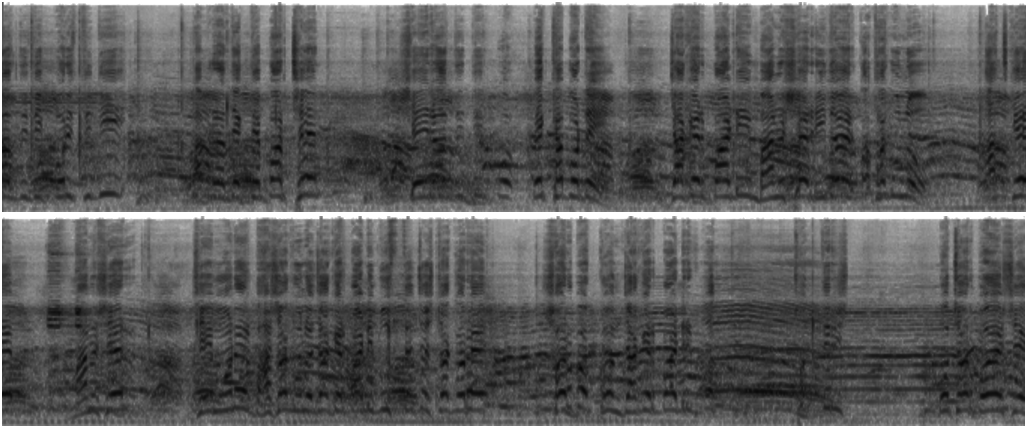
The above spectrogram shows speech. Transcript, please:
রাজনৈতিক পরিস্থিতি, আপনারা দেখতে পাচ্ছেন সেই রাজনীতির প্রেক্ষাপটে জাকের পার্টি মানুষের হৃদয়ের কথাগুলো, আজকে মানুষের যে মনের ভাষাগুলো জাকের পার্টি বুঝতে চেষ্টা করে, সর্বক্ষণ জাকের পার্টির ছত্রিশ বছর বয়সে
